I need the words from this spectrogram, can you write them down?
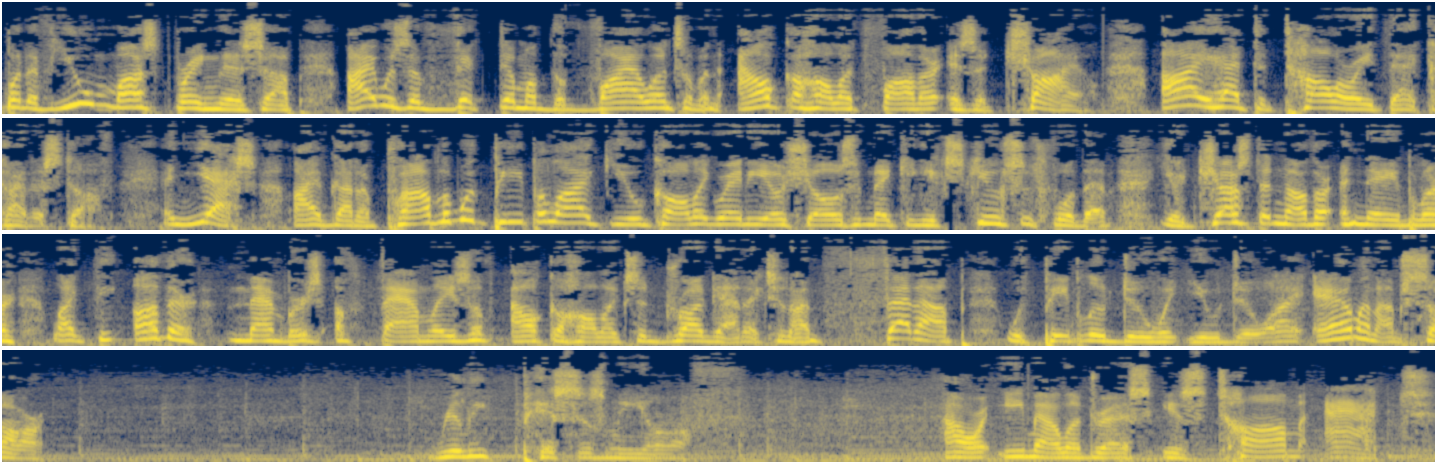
But if you must bring this up, I was a victim of the violence of an alcoholic father as a child. I had to tolerate that kind of stuff. And yes, I've got a problem with people like you calling radio shows and making excuses for them. You're just another enabler like the other members of families of alcoholics and drug addicts. And I'm fed up with people who do what you do. I am, and I'm sorry. Really pisses me off. Our email address is tom at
